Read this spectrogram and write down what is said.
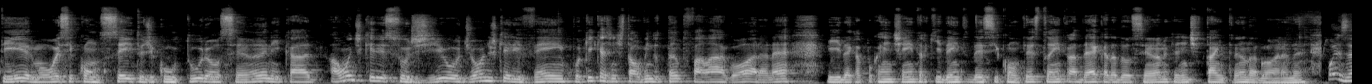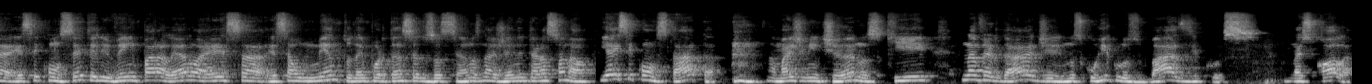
termo ou esse conceito de cultura oceânica, aonde que ele surgiu, de onde que ele vem, por que, que a gente está ouvindo tanto falar agora, né? E daqui a pouco a gente entra aqui dentro desse contexto, entra a década do oceano que a gente está entrando agora, né? Pois é, esse conceito ele vem em paralelo a essa, esse aumento da importância dos oceanos na agenda internacional. E aí se constata, há mais de 20 anos, que, na verdade, nos currículos básicos, na escola,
